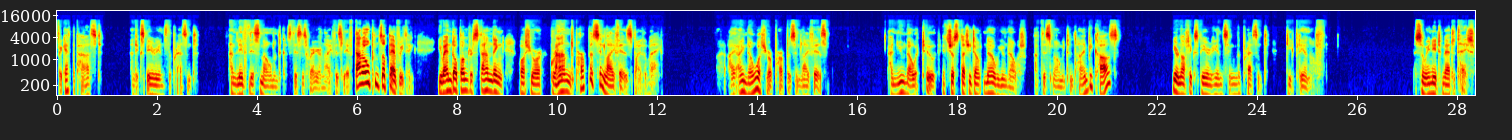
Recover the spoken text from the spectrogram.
forget the past and experience the present and live this moment because this is where your life is lived. That opens up everything you end up understanding what your grand purpose in life is, by the way. I, I know what your purpose in life is. And you know it too. It's just that you don't know you know it at this moment in time because you're not experiencing the present deeply enough. So we need to meditate.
